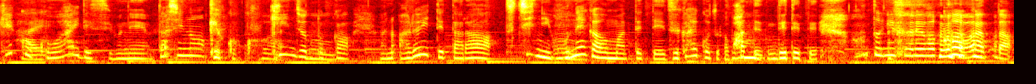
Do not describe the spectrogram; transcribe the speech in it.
結構怖いですよね、私の結構怖い。近所とか、あの歩いてたら土に骨が埋まってて、頭蓋骨がバッて出てて、本当にそれは怖かった。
